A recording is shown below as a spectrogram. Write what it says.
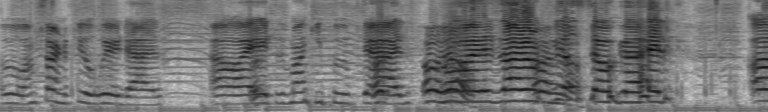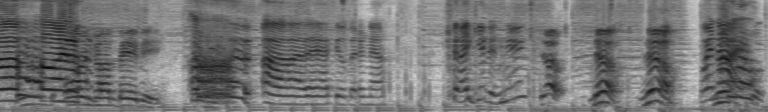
Oh, I'm starting to feel weird, Dad. Oh, I What? ate the monkey poop, Dad. Oh, no. I, just- I don't Oh, feel no. so good. Oh, I don't. Orange on baby. Oh, uh, I feel better now. Can I get in here? No, no, no. Why No, not?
